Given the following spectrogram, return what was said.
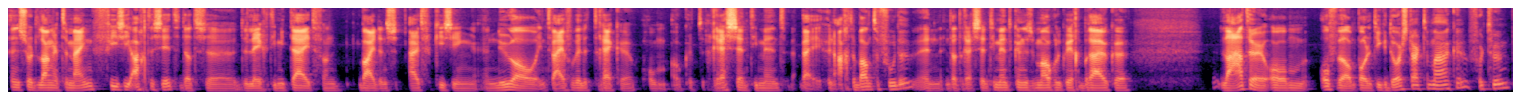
een soort lange termijn visie achter zit. Dat ze de legitimiteit van Bidens uitverkiezing nu al in twijfel willen trekken. Om ook het restsentiment bij hun achterban te voeden. En dat restsentiment kunnen ze mogelijk weer gebruiken later om ofwel een politieke doorstart te maken voor Trump.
